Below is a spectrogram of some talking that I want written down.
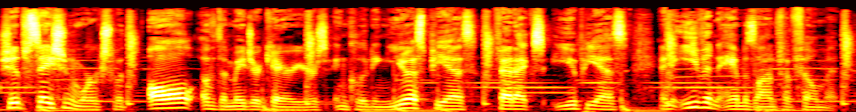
ShipStation works with all of the major carriers, including USPS, FedEx, UPS, and even Amazon Fulfillment,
